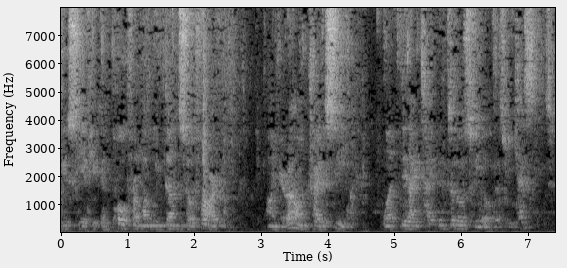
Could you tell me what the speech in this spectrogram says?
you see if you can pull from what we've done so far on your own, try to see what did I type into those fields as we test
